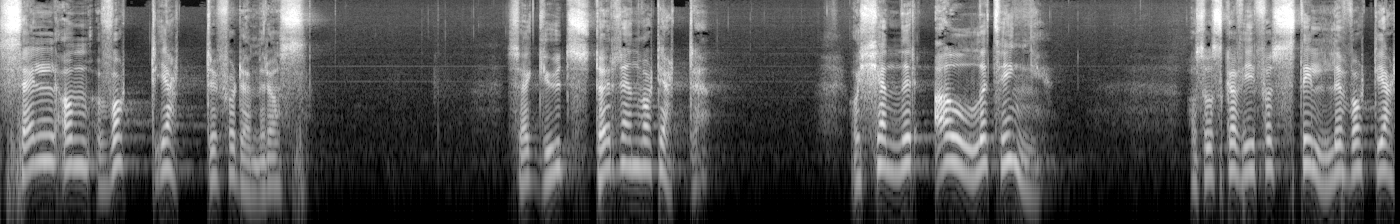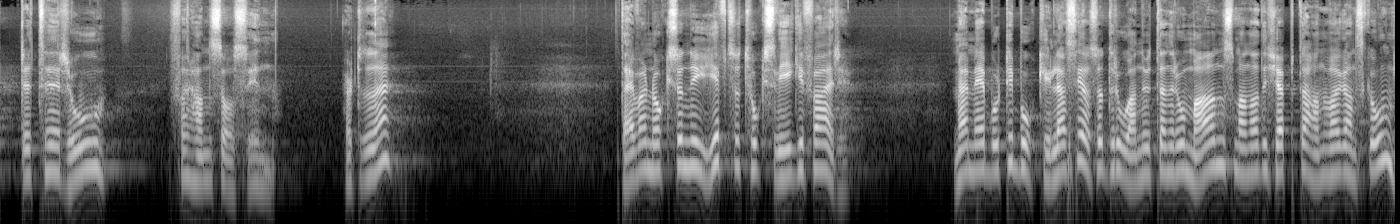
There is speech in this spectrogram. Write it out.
Selv om vårt hjerte fordømmer oss, så er Gud større enn vårt hjerte og kjenner alle ting. Og så skal vi få stille vårt hjerte til ro for hans åsyn. Hørte du det? Da jeg var nokså nygift, så tok svigerfar meg med bort til bokhylla si, og så dro han ut en roman som han hadde kjøpt da han var ganske ung.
